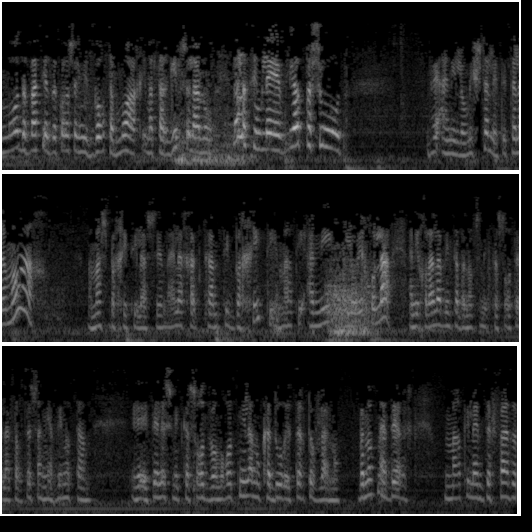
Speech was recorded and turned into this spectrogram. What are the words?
מאוד עבדתי על זה כל השנים, לסגור את המוח עם התרגיל שלנו, לא לשים לב, להיות פשוט. ואני לא משתלטת על המוח. ממש בכיתי להשם. לילה אחד קמתי, בכיתי, אמרתי, אני לא יכולה. אני יכולה להבין את הבנות שמתקשרות אליי. אתה רוצה שאני אבין אותן? אה, את אלה שמתקשרות ואומרות, תני לנו כדור, יותר טוב לנו. בנות מהדרך. אמרתי להם, זה פאזה,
